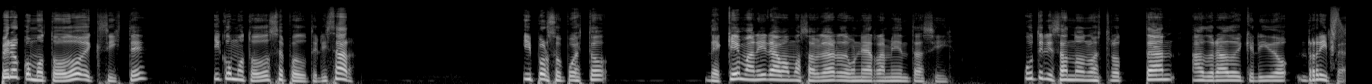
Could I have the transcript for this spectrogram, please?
pero como todo existe y como todo se puede utilizar. Y por supuesto, ¿de qué manera vamos a hablar de una herramienta así? Utilizando nuestro tan adorado y querido Reaper.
